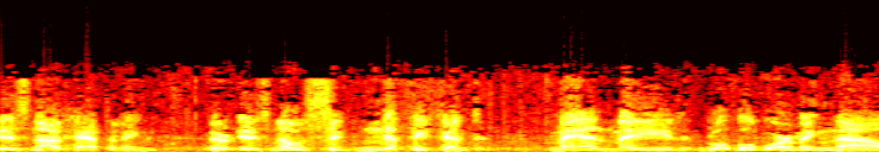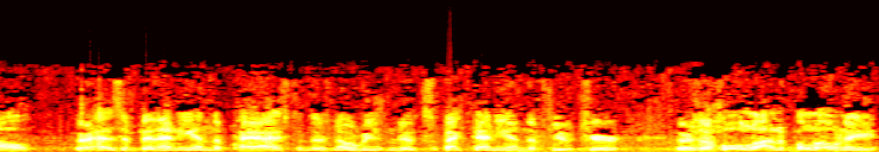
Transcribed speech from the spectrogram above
is not happening. There is no significant man-made global warming now. There hasn't been any in the past, and there's no reason to expect any in the future. There's a whole lot of baloney,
